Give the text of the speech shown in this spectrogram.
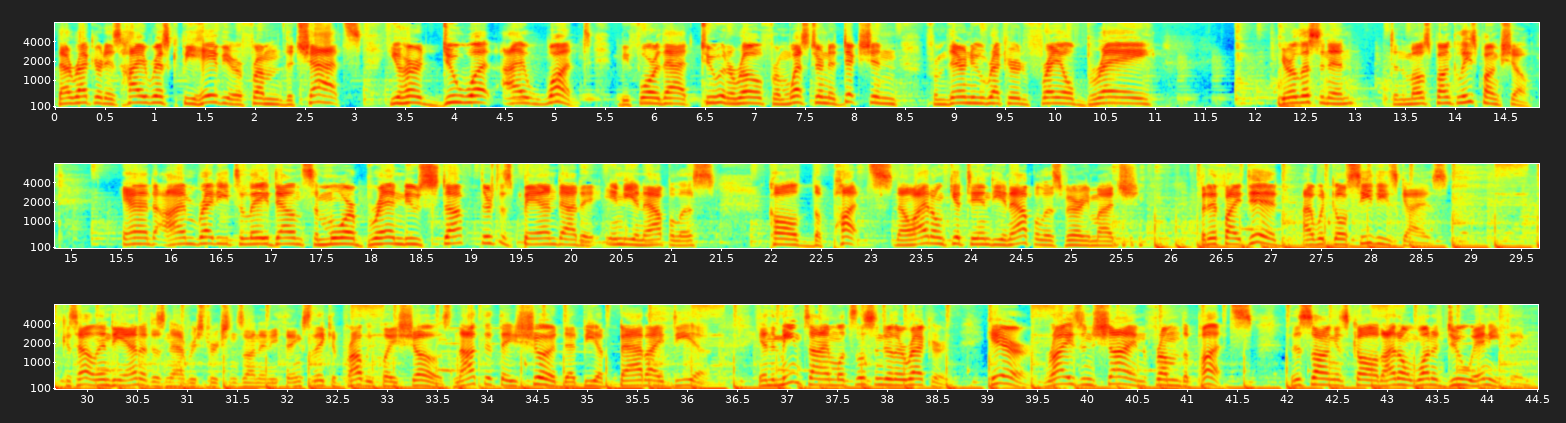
That record is High Risk Behavior from the Chats. You heard Do What I Want. Before that, two in a row from Western Addiction from their new record, Frail Bray. You're listening to the Most Punk Least Punk Show and I'm ready to lay down some more brand new stuff. There's this band out of Indianapolis called The Putts. Now, I don't get to Indianapolis very much, but if I did, I would go see these guys. Because hell, Indiana doesn't have restrictions on anything, so they could probably play shows. Not that they should, that'd be a bad idea. In the meantime, let's listen to their record. Here, Rise and Shine from The Putts. This song is called I Don't Want to Do Anything.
